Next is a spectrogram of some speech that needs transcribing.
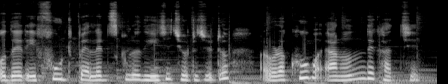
ওদের এই ফুড প্যালেটসগুলো দিয়েছে ছোট ছোট। আর ওরা খুব আনন্দে খাচ্ছে।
